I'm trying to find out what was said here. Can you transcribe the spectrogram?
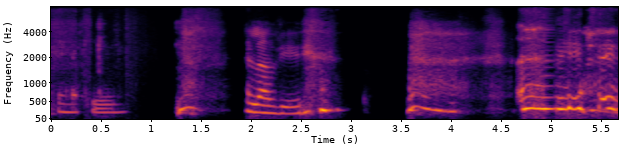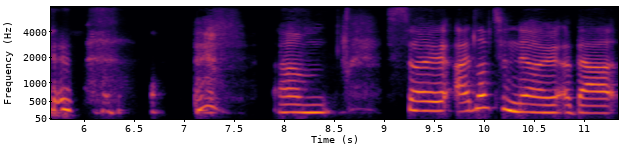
Thank you. I love you. Me too. Um, so I'd love to know about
